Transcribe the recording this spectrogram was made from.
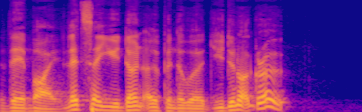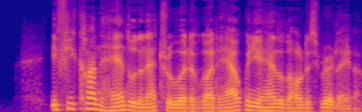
thereby. Let's say you don't open the word, you do not grow. If you can't handle the natural word of God, how can you handle the Holy Spirit later?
